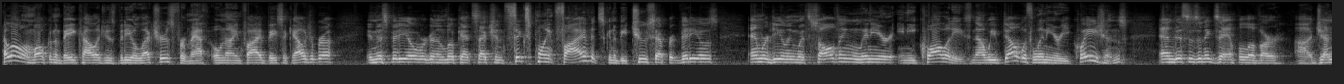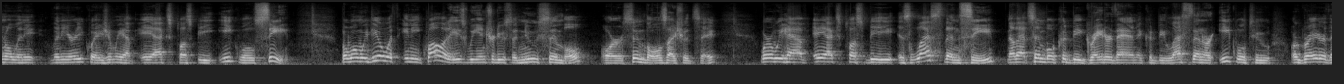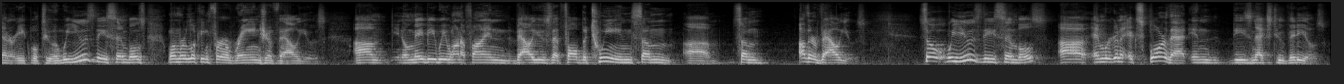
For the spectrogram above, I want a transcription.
Hello and welcome to Bay College's video lectures for Math 095 Basic Algebra. In this video, we're going to look at section 6.5. It's going to be two separate videos. And we're dealing with solving linear inequalities. Now, we've dealt with linear equations. And this is an example of our uh, general linear equation. We have ax plus b equals c. But when we deal with inequalities, we introduce a new symbol, or symbols, I should say where we have ax plus b is less than c. Now, that symbol could be greater than. It could be less than or equal to, or greater than or equal to. And we use these symbols when we're looking for a range of values. Um, you know, maybe we want to find values that fall between some, um, some other values. So we use these symbols. Uh, and we're going to explore that in these next two videos.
